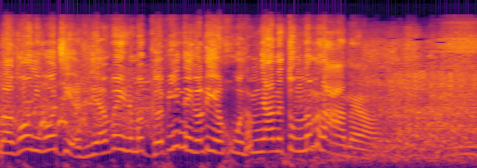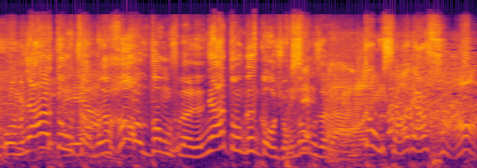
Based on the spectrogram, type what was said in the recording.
老公，你给我解释一下，为什么隔壁那个猎户他们家那洞那么大呢？我们家的洞怎么跟耗子洞似的，人家洞跟狗熊洞似的。洞小点好，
